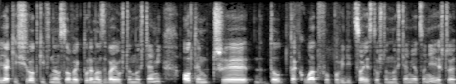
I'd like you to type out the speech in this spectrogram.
jakieś środki finansowe, które nazywają oszczędnościami, o tym, czy to tak łatwo powiedzieć, co jest oszczędnościami, a co nie, jeszcze,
